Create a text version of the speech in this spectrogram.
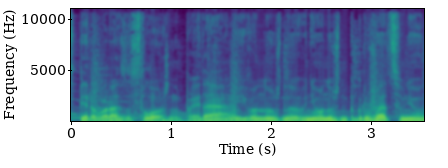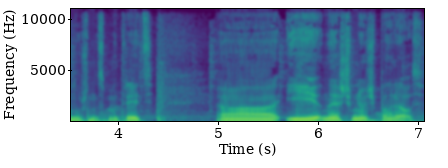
с первого раза сложно, поэтому Да. его нужно, в него нужно погружаться, в него нужно смотреть. А, и знаешь, что мне очень понравилось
